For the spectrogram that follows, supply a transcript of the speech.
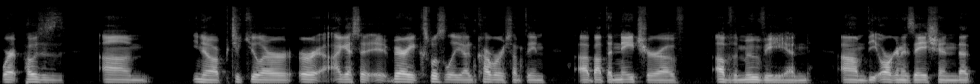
where it poses, um, you know, a particular, or I guess it, it, very explicitly uncovers something about the nature of of the movie and um, the organization that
